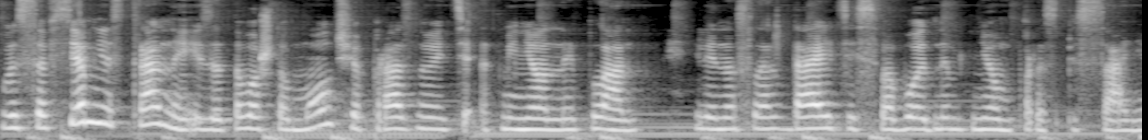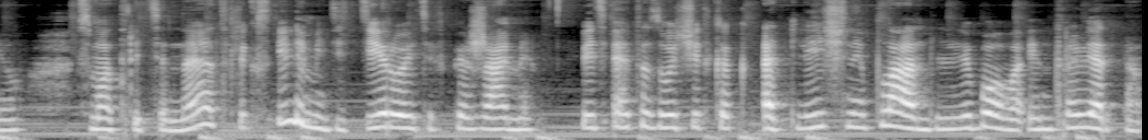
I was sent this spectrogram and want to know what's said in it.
Вы совсем не странны из-за того, что молча празднуете отмененный план, или наслаждаетесь свободным днем по расписанию, смотрите Netflix или медитируете в пижаме, ведь это звучит как отличный план для любого интроверта.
